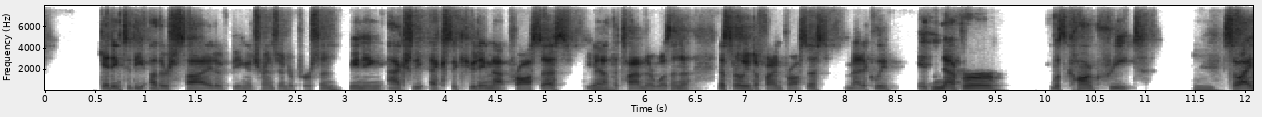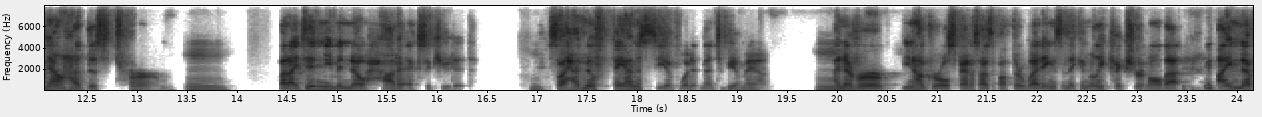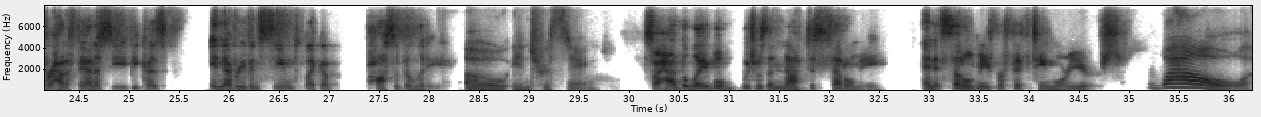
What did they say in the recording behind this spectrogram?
getting to the other side of being a transgender person, meaning actually executing that process, even yeah. at the time there wasn't a necessarily a defined process medically, it never was concrete. Mm. So I now had this term, mm. but I didn't even know how to execute it. Mm. So I had no fantasy of what it meant to be a man. I mm. never, you know, how girls fantasize about their weddings and they can really picture it and all that. I never had a fantasy because it never even seemed like a possibility. Oh, interesting. So I had the label, which was enough to settle me, and it settled me for 15 more years. Wow.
